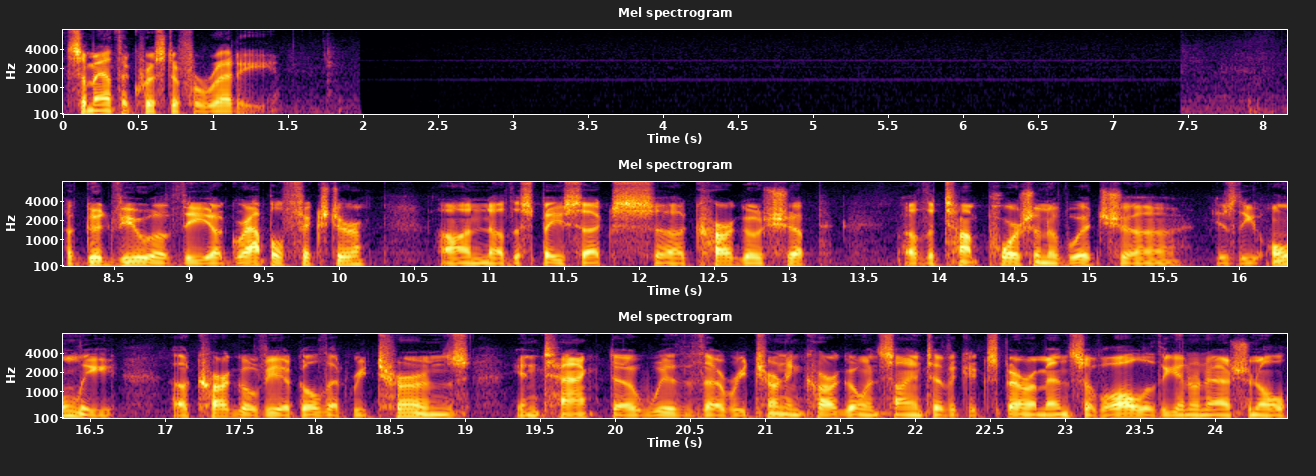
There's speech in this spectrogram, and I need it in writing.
Samantha Cristoforetti. A good view of the uh, grapple fixture on uh, the SpaceX uh, cargo ship, uh, the top portion of which uh, is the only uh, cargo vehicle that returns intact with returning cargo and scientific experiments of all of the international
